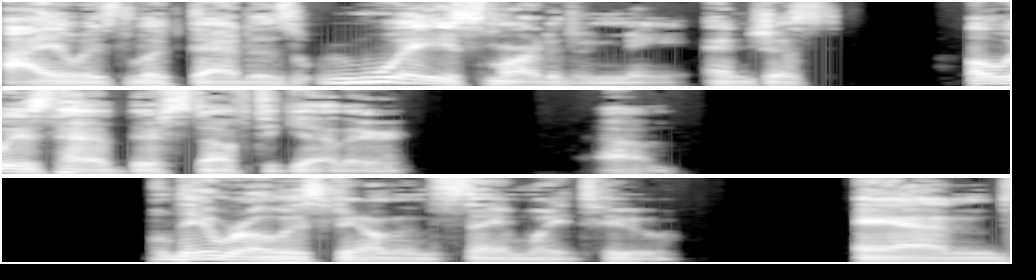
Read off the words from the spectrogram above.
I always looked at as way smarter than me and just always had their stuff together. Um, they were always feeling the same way too. And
